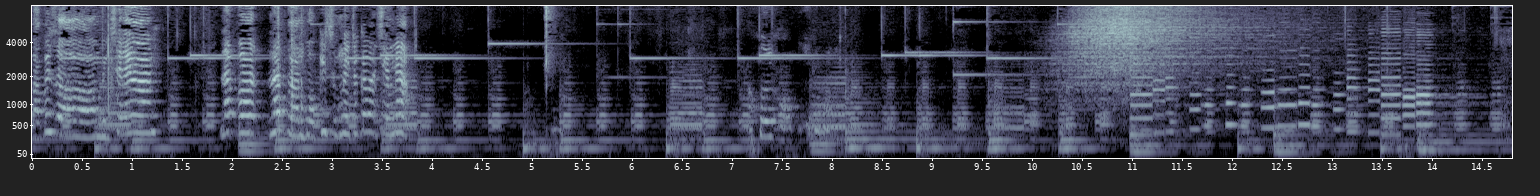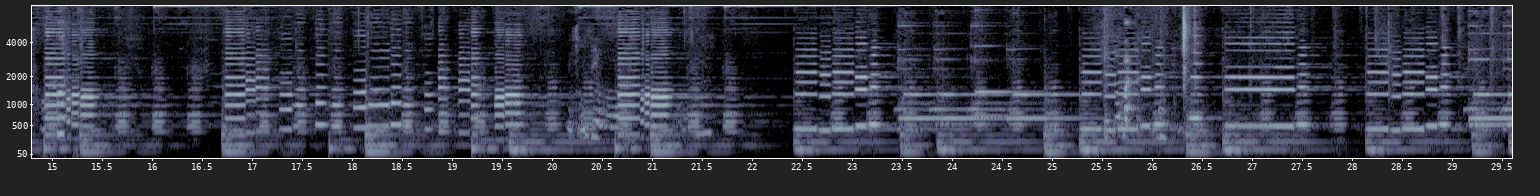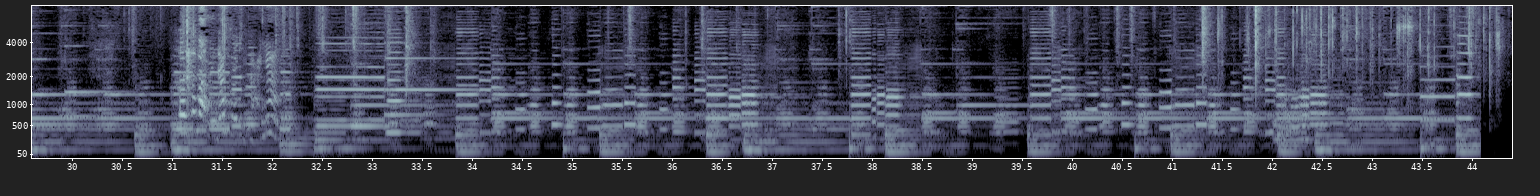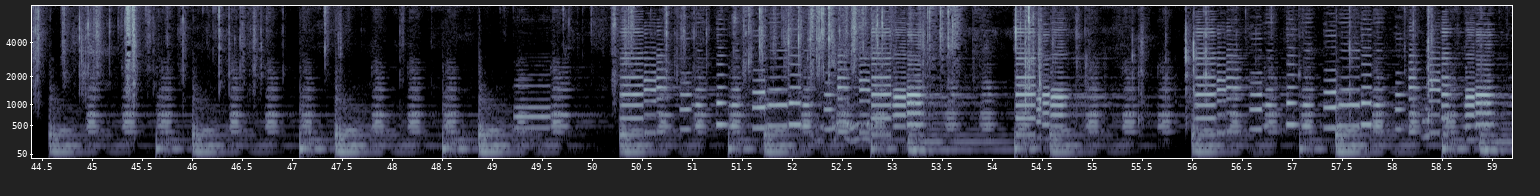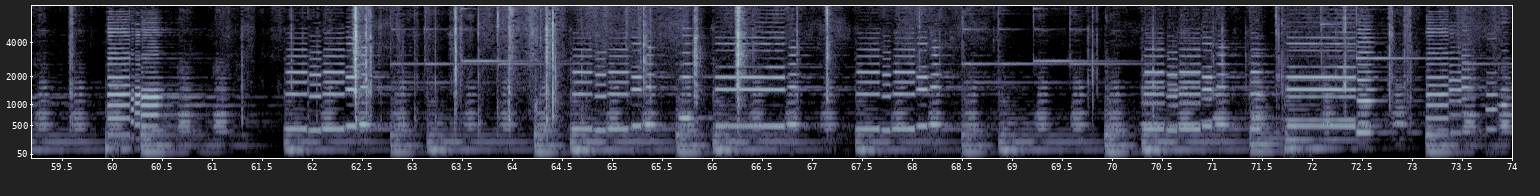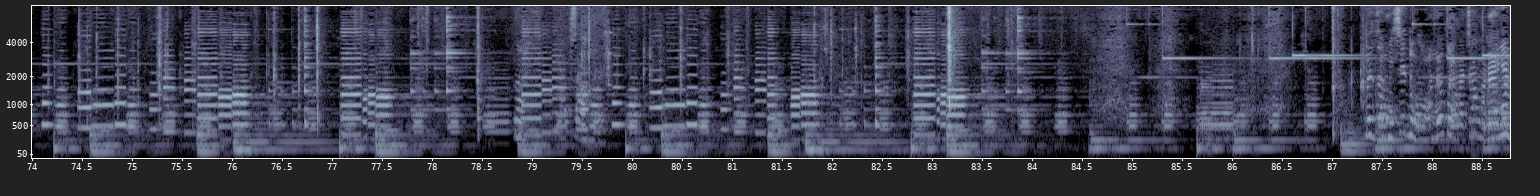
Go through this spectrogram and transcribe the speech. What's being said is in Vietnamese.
Và bây giờ mình sẽ ờ, lắp lắp toàn bộ cái súng này cho các bạn xem nhá. Tôi khó các Bây giờ mình sẽ đổ nước này vào trong vào đây nhá.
